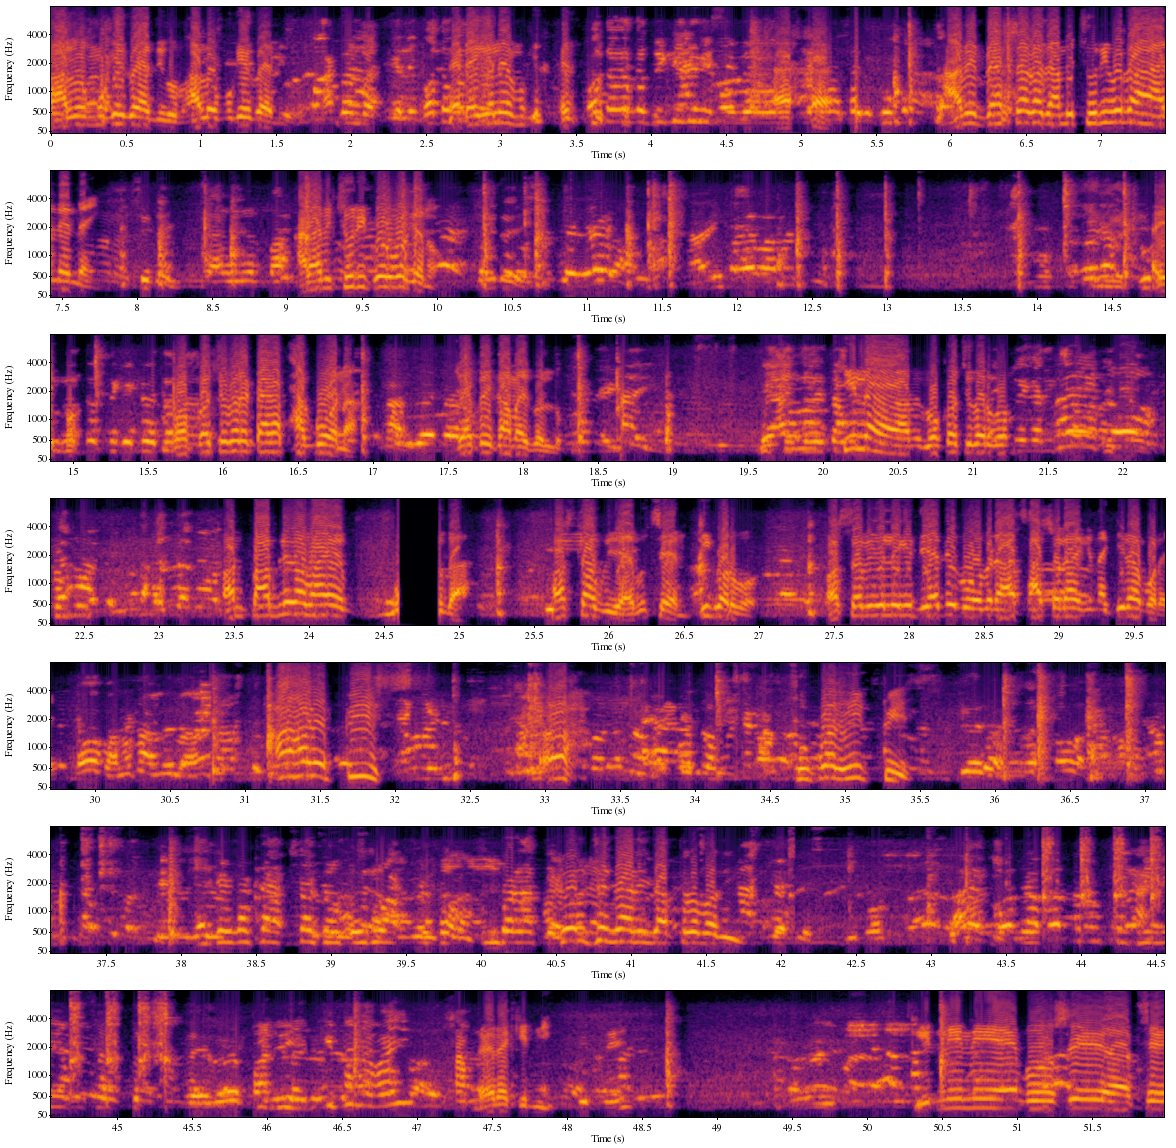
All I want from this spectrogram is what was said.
ভালো মুখে করে দিব ভালো মুখে করে দিব। এটা গেলে মুখে বিক্রি জিনিস আমি ব্যবসা কাজ আমি চুরি করে আনে নাই। আর আমি চুরি করব কেন? সেটাই। এই বকচ করে টাকা থাকব না। যতই কামাই করল কি না আমি বকচ করব? কারণ পাবলিক ভাই সস্তা বুঝায় বুঝছেন? কি করব? সস্তা বুঝে লেগে দিয়ে দেবো এবার আর সাতশো টাকা কিনা কিনা পরে। আরে পিস সুপার হিট পিস চলছে গাড়ি যাত্রা বাড়ি এটা কিডনি। কিডনি নিয়ে বসে আছে।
